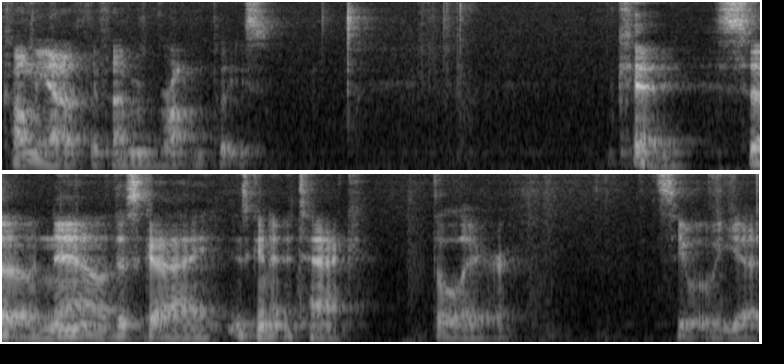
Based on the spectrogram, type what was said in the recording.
Call me out if I'm wrong, please. Okay, so now this guy is going to attack the lair. Let's see what we get.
